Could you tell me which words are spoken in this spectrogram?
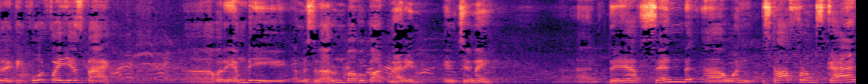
I think four five years back, uh, our MD, Mr. Arun Babu, got married in Chennai. Uh, they have sent uh, one staff from SCAD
